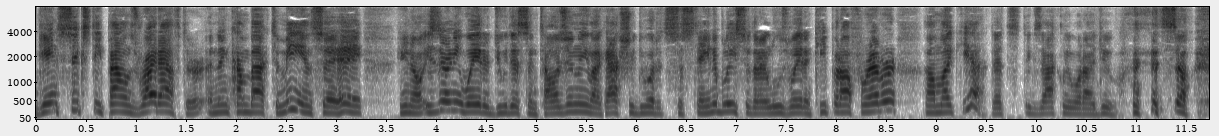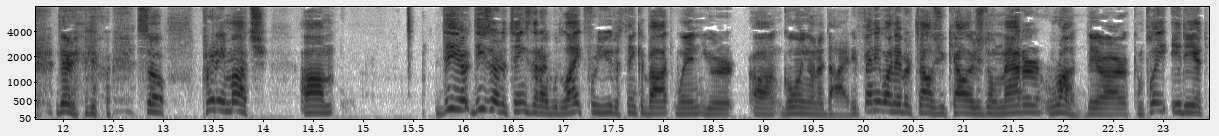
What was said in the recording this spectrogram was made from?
gain 60 pounds right after, and then come back to me and say, hey, you know, is there any way to do this intelligently? Like actually do it sustainably so that I lose weight and keep it off forever? I'm like, yeah, that's exactly what I do. so there you go. So pretty much, um, these are the things that I would like for you to think about when you're uh, going on a diet. If anyone ever tells you calories don't matter, run. They are a complete idiot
